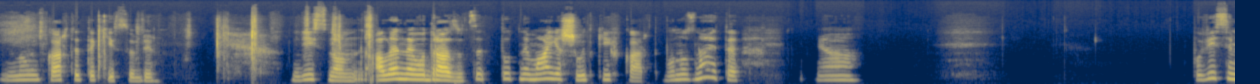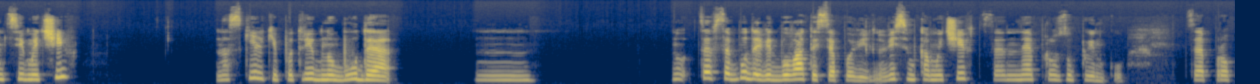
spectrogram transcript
ну, карти такі собі. Дійсно, але не одразу. Це, Тут немає швидких карт. Воно, знаєте, по вісімці мечів, наскільки потрібно буде, ну, це все буде відбуватися повільно. Вісімка мечів це не про зупинку, це про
